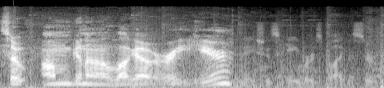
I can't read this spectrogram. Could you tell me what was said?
So, I'm gonna log out right here. Tenacious gamers by the server.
